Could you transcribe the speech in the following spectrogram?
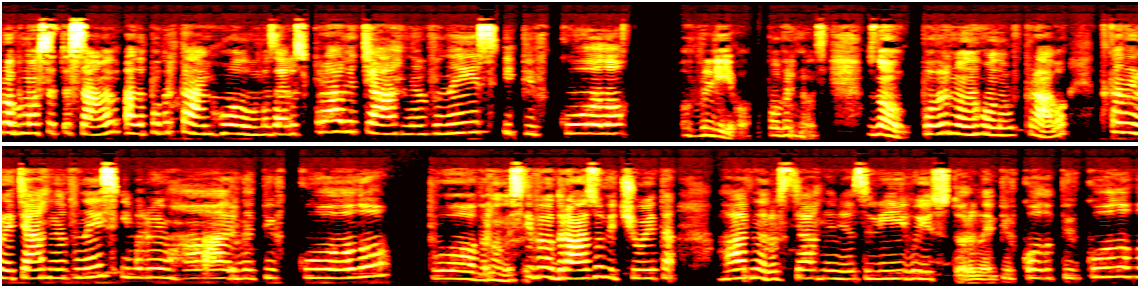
Робимо все те саме, але повертаємо голову ми зараз вправо, тягнемо вниз і півколо вліво. Повернуться. Знову повернули голову вправо. Тканини тягнемо вниз і малюємо гарне півколо. Повернулись. І ви одразу відчуєте гарне розтягнення з лівої сторони. Півколо, півколо.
